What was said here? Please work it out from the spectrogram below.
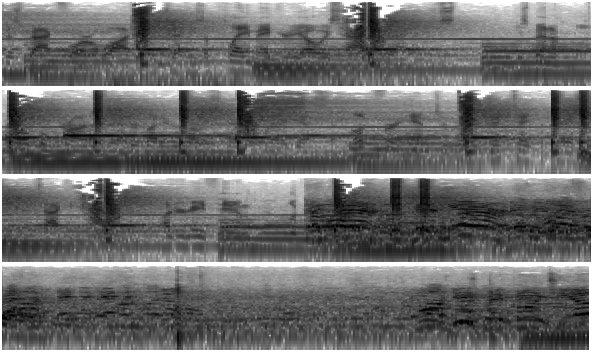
This back for Washington. He's a playmaker. He always has been. He's, he's been a local product. Everybody was always going to play against him. Look for him to really dictate the pace of the attacking half. Underneath him, look right there. Hit him here. Come on, great ball, Gio.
